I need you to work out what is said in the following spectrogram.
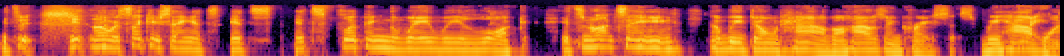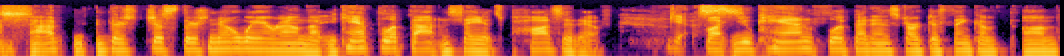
It's a, it, no, it's like you're saying. It's it's it's flipping the way we look. It's not saying that we don't have a housing crisis. We have right. one. Uh, there's just there's no way around that. You can't flip that and say it's positive. Yes, but you can flip it and start to think of of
